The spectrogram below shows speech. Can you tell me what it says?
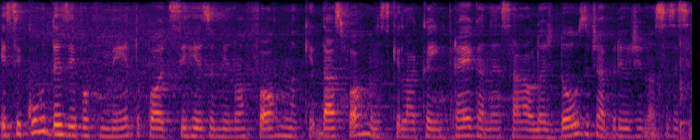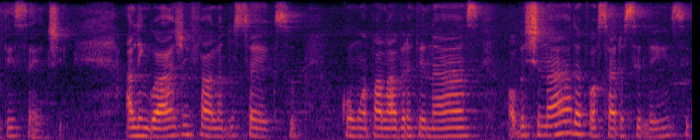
Esse curto desenvolvimento pode se resumir numa fórmula que, das fórmulas que Lacan emprega nessa aula de 12 de abril de 1967. A linguagem fala do sexo, com uma palavra tenaz, obstinada a forçar o silêncio,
